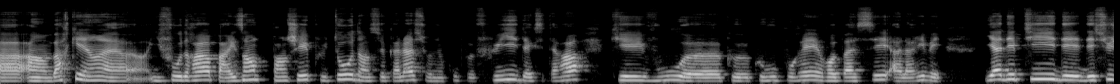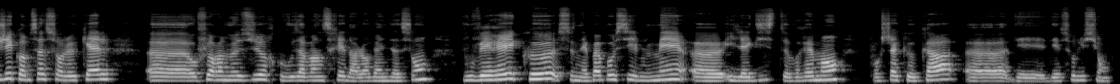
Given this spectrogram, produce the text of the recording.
à, embarquer. Hein. Il faudra, par exemple, pencher plutôt dans ce cas-là sur une coupe fluide, etc., qui est vous euh, que, que, vous pourrez repasser à l'arrivée. Il y a des petits des, des sujets comme ça sur lesquels, euh, au fur et à mesure que vous avancerez dans l'organisation, vous verrez que ce n'est pas possible, mais euh, il existe vraiment pour chaque cas euh, des, des solutions.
